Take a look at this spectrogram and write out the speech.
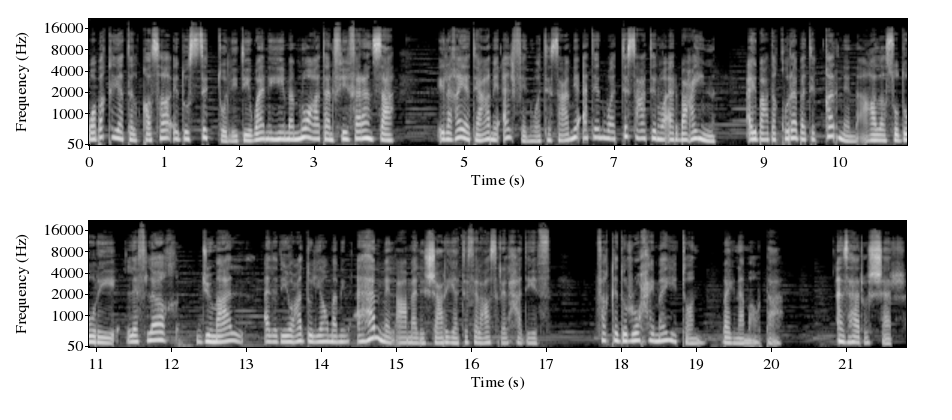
وبقيت القصائد الست لديوانه ممنوعة في فرنسا إلى غاية عام 1949 أي بعد قرابة قرن على صدور لفلوغ ديمال الذي يعد اليوم من أهم الأعمال الشعرية في العصر الحديث. فقد الروح ميت بين موتى. أزهار الشر.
